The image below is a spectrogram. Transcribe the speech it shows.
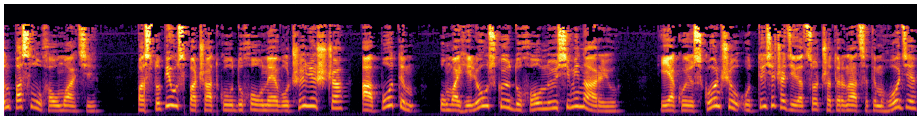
ён паслухаў маці, паступіў спачатку ў духоўнае вучылішча, а потым у магілёўскую духоўную семінарыю, якую скончыў у 1914 годзе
